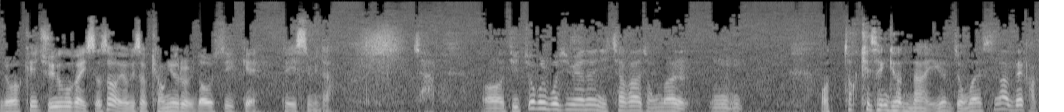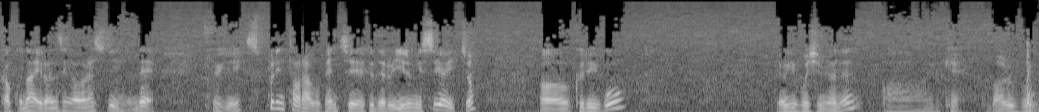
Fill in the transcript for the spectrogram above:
이렇게 주유구가 있어서 여기서 경유를 넣을 수 있게 되어 있습니다. 자, 어, 뒤쪽을 보시면은 이 차가 정말 음, 어떻게 생겼나 이건 정말 승합에 가깝구나 이런 생각을 할 수도 있는데 여기 스프린터라고 벤츠에 그대로 이름이 쓰여 있죠. 어, 그리고 여기 보시면은 어, 이렇게 넓은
